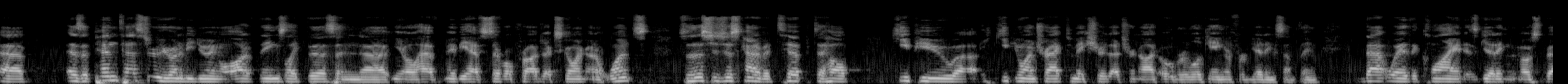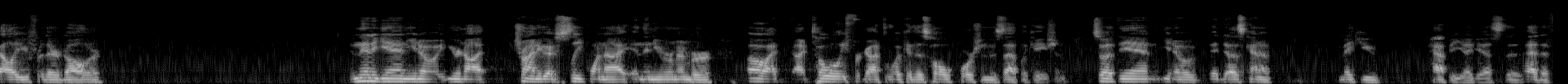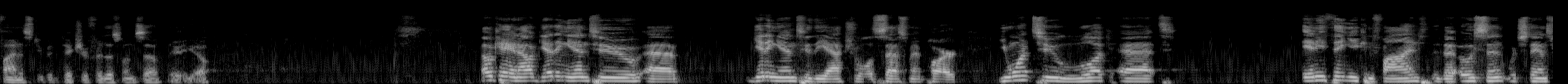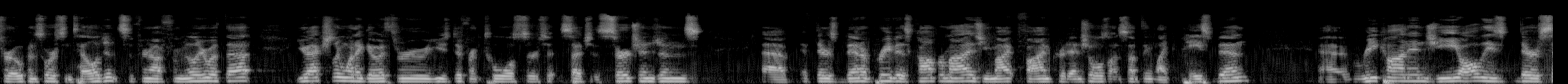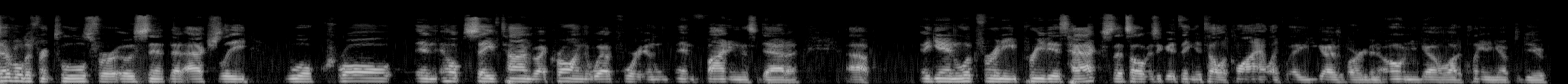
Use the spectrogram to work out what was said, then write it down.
uh, as a pen tester, you're going to be doing a lot of things like this, and uh, you know have maybe have several projects going on at once. So this is just kind of a tip to help keep you uh, keep you on track to make sure that you're not overlooking or forgetting something. That way, the client is getting the most value for their dollar. And then again, you know, you're not trying to go to sleep one night and then you remember, oh, I, I totally forgot to look at this whole portion of this application. So at the end, you know, it does kind of make you happy, I guess. I had to find a stupid picture for this one, so there you go. Okay, now getting into uh, getting into the actual assessment part, you want to look at anything you can find. The OSINT, which stands for Open Source Intelligence, if you're not familiar with that, you actually want to go through, use different tools such, as search engines. Uh, if there's been a previous compromise, you might find credentials on something like Pastebin, uh, Recon NG, all these, there are several different tools for OSINT that actually will crawl and help save time by crawling the web for you and, and finding this data. Uh, again, look for any previous hacks. That's always a good thing to tell a client. Like, like you guys have already been owned, you got a lot of cleaning up to do.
